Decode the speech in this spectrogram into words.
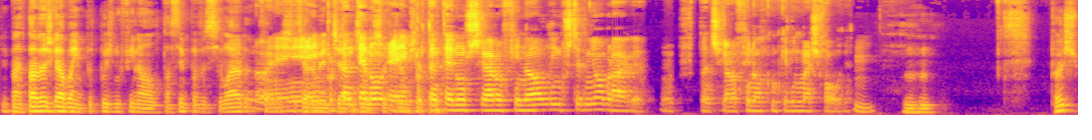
E pá, estar a jogar bem para depois no final estar sempre a vacilar. Não, é, é sinceramente, já- importante, já é, não, é me importante é não chegar ao final encostadinho ao Braga. É importante chegar ao final com um bocadinho mais folga. Uhum. Pois,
